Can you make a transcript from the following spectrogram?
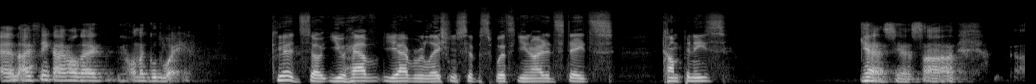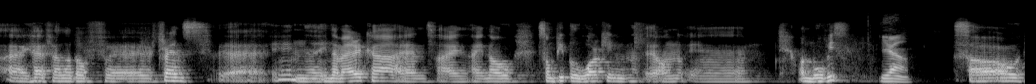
and I think I'm on a on a good way. Good. So you have you have relationships with United States companies. Yes, yes. Uh, I have a lot of uh, friends uh, in in America, and I, I know some people working on uh, on movies. Yeah. So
